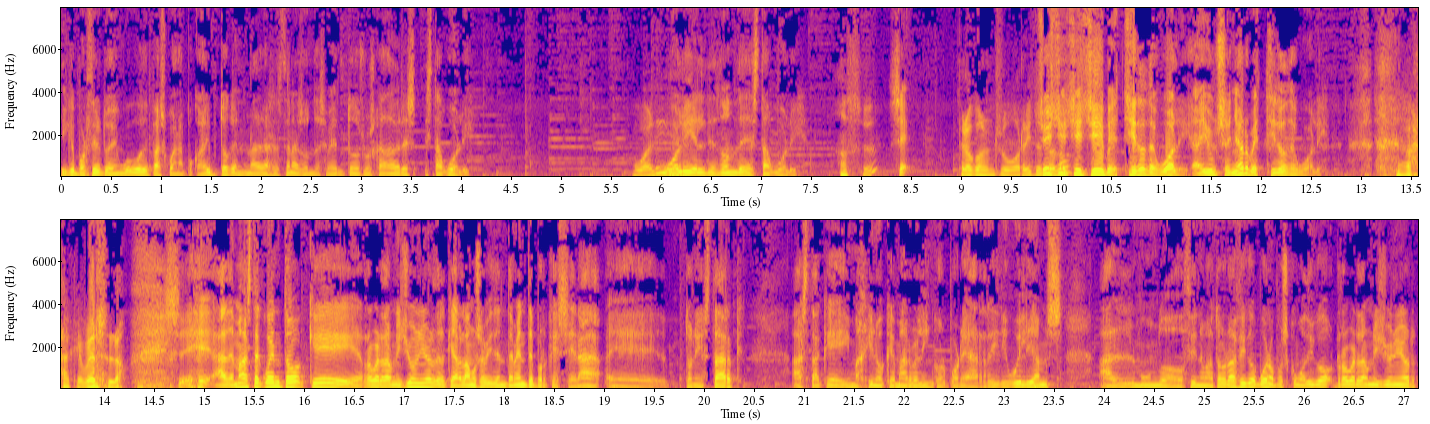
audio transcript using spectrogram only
Y que por cierto, en Huevo de Pascua en Apocalipto, que en una de las escenas donde se ven todos los cadáveres, está Wally. ¿Wally? Wally, el de dónde está Wally. Ah, sí. Sí. Pero con su gorrito y Sí, todo. sí, sí, sí, vestido de Wally. Hay un señor vestido de Wally. Habrá que verlo. Eh, además te cuento que Robert Downey Jr., del que hablamos evidentemente porque será eh, Tony Stark, hasta que imagino que Marvel incorpore a Reedy Williams al mundo cinematográfico. Bueno, pues como digo, Robert Downey Jr.,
